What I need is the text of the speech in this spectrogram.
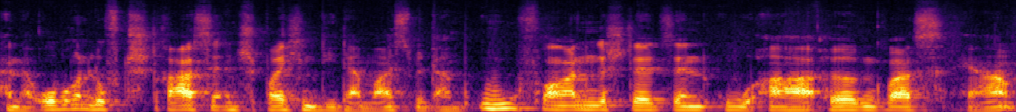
einer oberen Luftstraße entsprechen, die da meist mit einem U vorangestellt sind, UA irgendwas, ja.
